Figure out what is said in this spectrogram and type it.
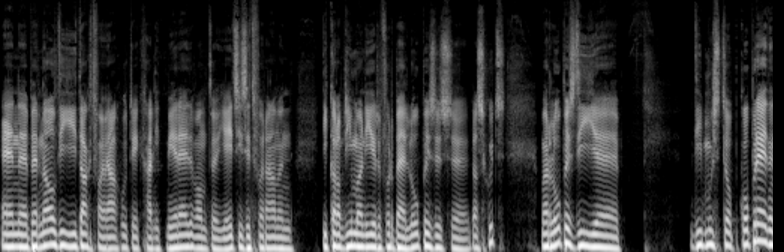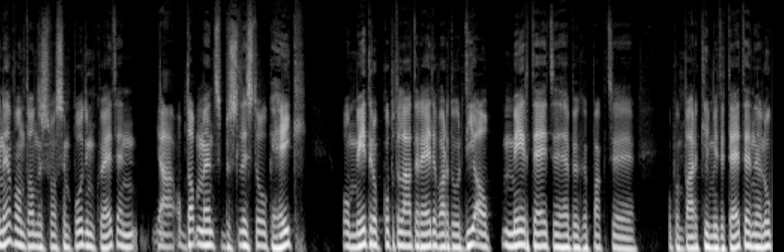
En uh, Bernal die dacht van ja goed, ik ga niet meer rijden. Want uh, Yates zit vooraan en die kan op die manier voorbij Lopez. Dus dat is goed. Maar Lopez die, die moest op kop rijden. Hè, want anders was zijn podium kwijt. En ja, op dat moment besliste ook Heek om meter op kop te laten rijden, waardoor die al meer tijd uh, hebben gepakt uh, op een paar kilometer tijd. En uh,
